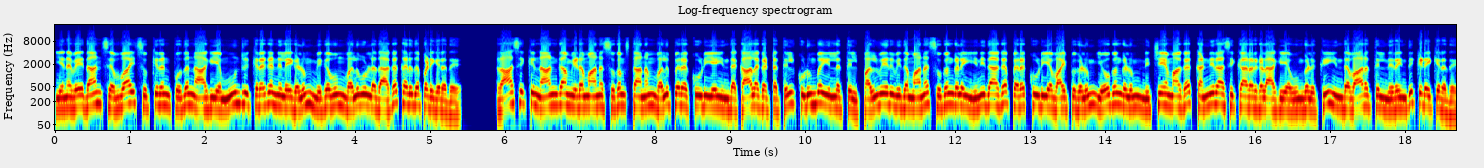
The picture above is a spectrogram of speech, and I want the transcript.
எனவேதான் செவ்வாய் சுக்கிரன் புதன் ஆகிய மூன்று கிரக நிலைகளும் மிகவும் வலுவுள்ளதாக கருதப்படுகிறது. ராசிக்கு நான்காம் இடமான சுகம்ஸ்தானம் வலுப்பெறக்கூடிய இந்த காலகட்டத்தில் குடும்ப இல்லத்தில் பல்வேறு விதமான சுகங்களை இனிதாக பெறக்கூடிய வாய்ப்புகளும் யோகங்களும் நிச்சயமாக கன்னிராசிக்காரர்களாகிய உங்களுக்கு இந்த வாரத்தில் நிறைந்து கிடைக்கிறது.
